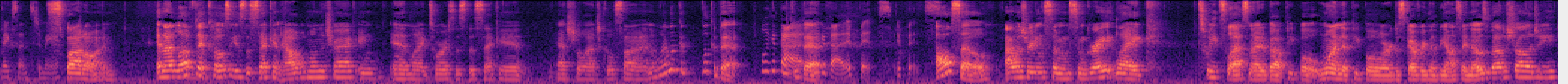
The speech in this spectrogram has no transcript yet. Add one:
makes sense to me. Spot on. And I love that Cozy is the second album on the track and and like Taurus is the second astrological sign. I'm like, look at look at that. Look at that. Look that. at that. It fits. It fits. Also, I was reading some some great like tweets last night about people one that people are discovering that Beyonce knows about astrology.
